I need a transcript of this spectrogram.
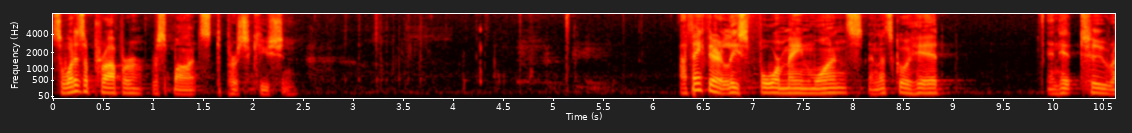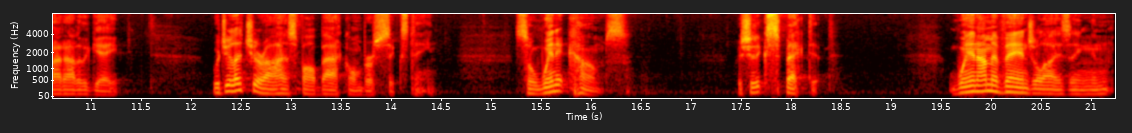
So, what is a proper response to persecution? I think there are at least four main ones, and let's go ahead and hit two right out of the gate. Would you let your eyes fall back on verse 16? So when it comes, we should expect it. When I'm evangelizing and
